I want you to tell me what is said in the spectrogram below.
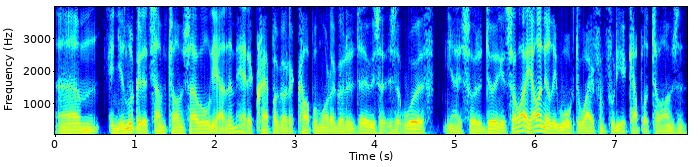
Um, and you look at it sometimes, say, well, yeah, the amount of crap I got to cop and what I got to do is, it, is it worth, you know, sort of doing it? So I, I nearly walked away from footy a couple of times and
